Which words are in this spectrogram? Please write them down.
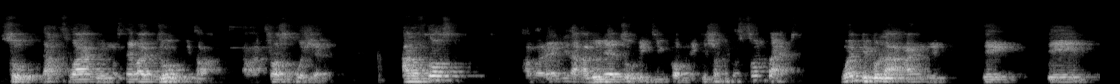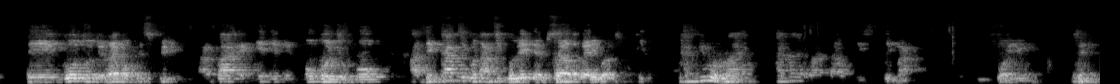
so that's why we must never joke with our, our trust quotient. And of course, I've already alluded to written communication because sometimes when people are angry, they they they go to the realm of the spirit and start engaging in mumbo jumbo and they can't even articulate themselves very well. Okay, can you write? Can I write down this demand for you? Say,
